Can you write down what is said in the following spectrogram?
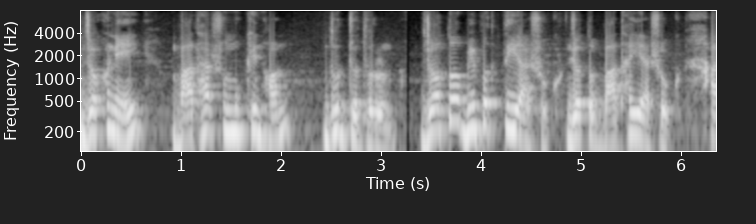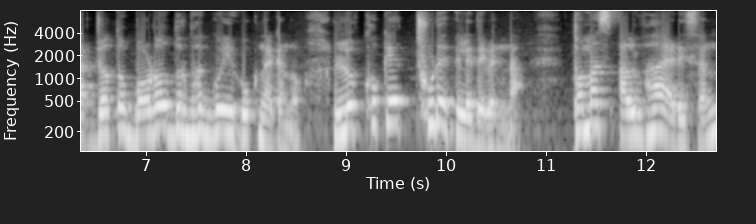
যখনই বাধার সম্মুখীন হন, ধৈর্য ধরুন। যত বিপত্তি আসুক, যত বাধাই আসুক, আর যত বড় দুর্ভাগ্যই হোক না কেন, লক্ষ্যকে ছুঁড়ে ফেলে দেবেন না। থমাস আলভা অ্যাডিসন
